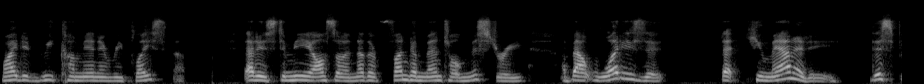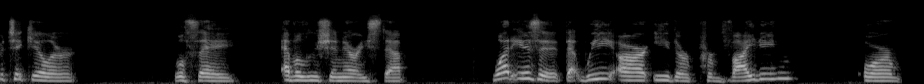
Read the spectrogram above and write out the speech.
why did we come in and replace them? That is to me also another fundamental mystery about what is it that humanity, this particular, we'll say, evolutionary step, what is it that we are either providing or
